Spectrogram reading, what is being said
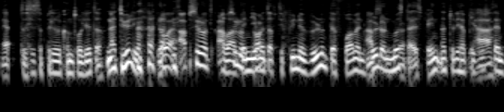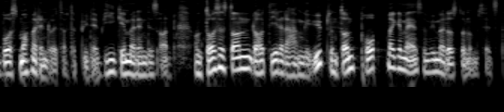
Ja. Das ist ein bisschen kontrollierter. Natürlich, klar, absolut, Aber absolut. wenn toll. jemand auf die Bühne will und performen will, Absolut, dann muss ja. da als Band natürlich auch bewusst Ja. sein, was machen wir denn da jetzt auf der Bühne? Wie gehen wir denn das an? Und das ist dann, da hat jeder daheim geübt und dann probt man gemeinsam, wie man das dann umsetzt.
